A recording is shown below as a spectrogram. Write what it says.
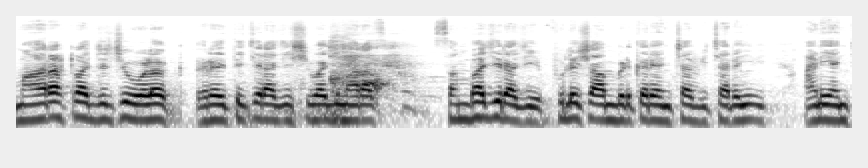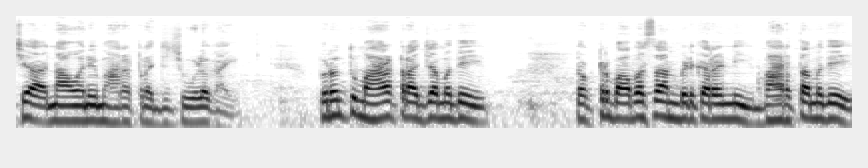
महाराष्ट्र राज्याची ओळख रयतेचे राजे शिवाजी महाराज संभाजीराजे फुलेशाह आंबेडकर यांच्या विचारांनी आणि यांच्या नावाने महाराष्ट्र राज्याची ओळख आहे. परंतु महाराष्ट्र राज्यामध्ये डॉक्टर बाबासाहेब आंबेडकरांनी भारतामध्ये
